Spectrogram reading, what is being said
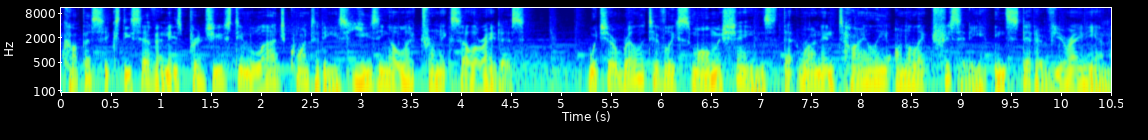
Copper-67 is produced in large quantities using electron accelerators, which are relatively small machines that run entirely on electricity instead of uranium.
